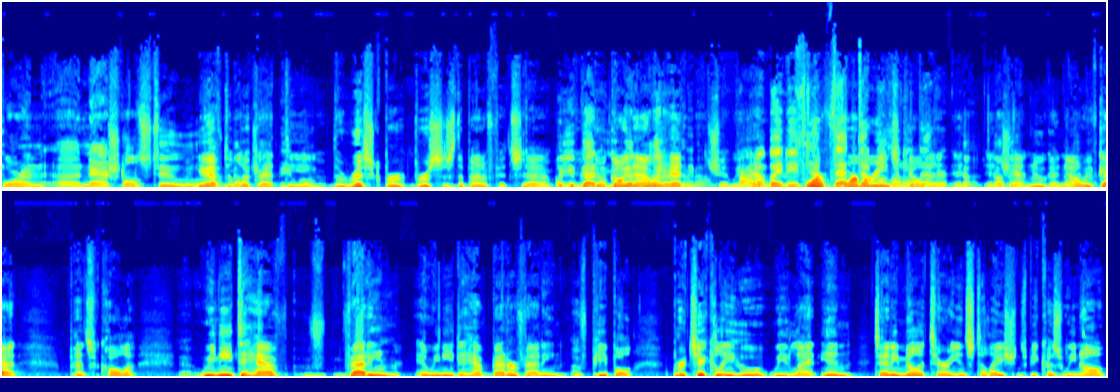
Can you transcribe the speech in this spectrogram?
foreign uh, nationals to You have uh, to look at people. the the risk ber- versus the benefits. Uh, Well, you've got- go- you've going got to on. We had them, ch- we Probably had need four, four Marines killed better. at, at, Yeah. at No, the- Chattanooga. Now we've got Pensacola. We need to have vetting, and we need to have better vetting of people, particularly who we let in to any military installations, because we know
